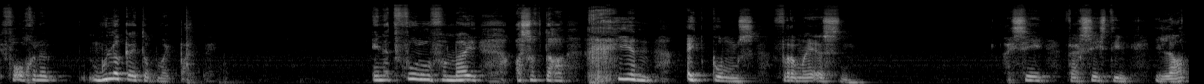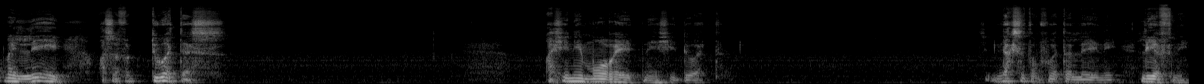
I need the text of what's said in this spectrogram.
die volgende moeilikheid op my pad nie. En dit voel vir my asof daar geen uitkoms vir my is nie. Hy sê vers 16, "U laat my lê asof ek dood is." As jy nie môre het nie, is jy dood jy niks het om voor te lê nie, leef nie.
